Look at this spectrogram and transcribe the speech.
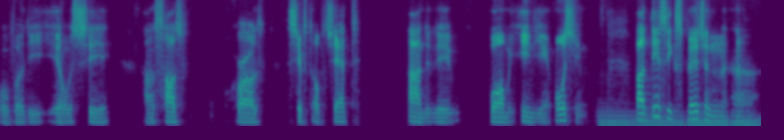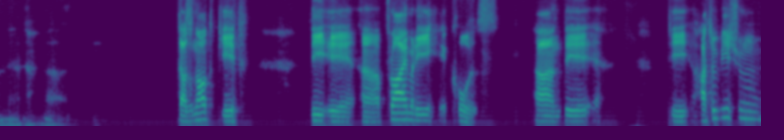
over the Yellow Sea and southward shift of jet and the warm Indian Ocean. But this expression uh, uh, does not give the uh, primary cause. And the, the attribution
